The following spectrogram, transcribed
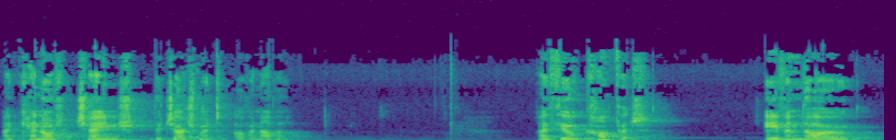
I cannot change the judgment of another. I feel comfort even though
